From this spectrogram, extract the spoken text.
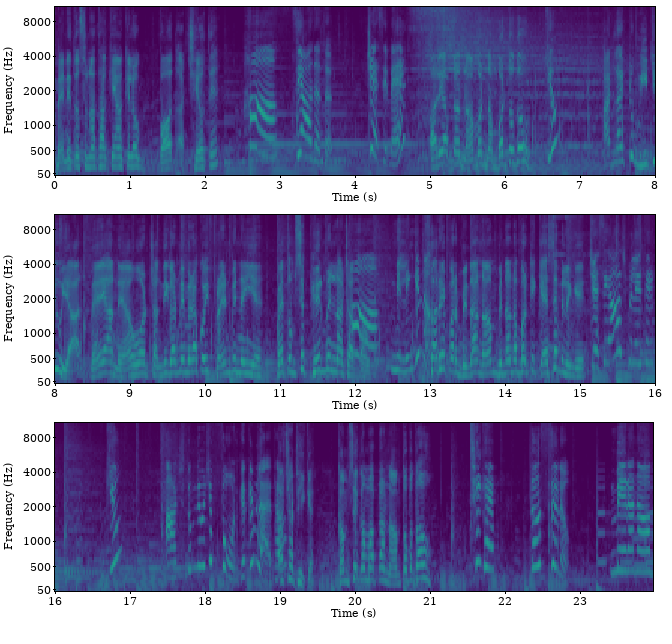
मैंने तो सुना था कि यहाँ के लोग बहुत अच्छे होते हैं। हाँ ज़्यादातर। जैसे मैं। अरे अपना नाम और नंबर तो दो। क्यों? I'd like to meet you यार। मैं यहाँ नया हूँ और चंडीगढ़ में मेरा कोई फ्रेंड भी नहीं है। मैं तुमसे फिर मिलना चाहता हाँ, हूँ मिलेंगे ना? अरे पर बिना नाम बिना नंबर के कैसे मिलेंगे? जैसे आज मिले थे। क्यों? आज तुमने मुझे फ़ोन करके बुलाया था। अच्छा ठीक है। कम से कम अपना नाम तो बताओ। ठीक है तो सुनो। मेरा नाम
